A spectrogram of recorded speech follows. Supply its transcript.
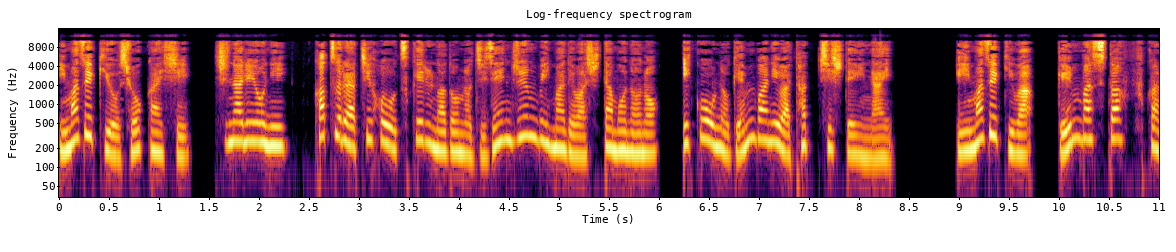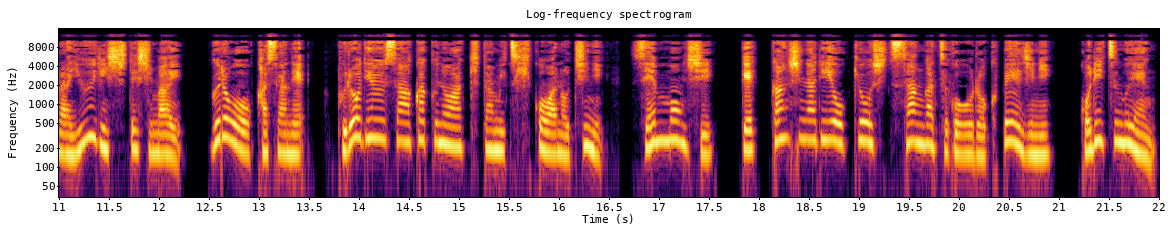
今関を紹介し、シナリオに桂地方をつけるなどの事前準備まではしたものの、以降の現場にはタッチしていない。今関は現場スタッフから有利してしまい、グロを重ね、プロデューサー格の秋田光彦は後に、専門誌、月刊シナリオ教室3月号6ページに、孤立無縁、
